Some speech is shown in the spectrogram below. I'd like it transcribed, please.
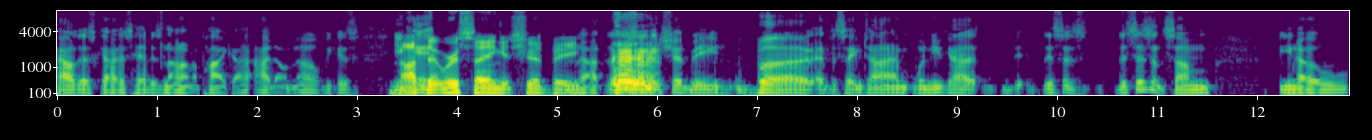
how this guy's head is not on a pike, I, I don't know because you not that we're saying it should be. Not that I'm saying it should be, but at the same time, when you got this is this isn't some you know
